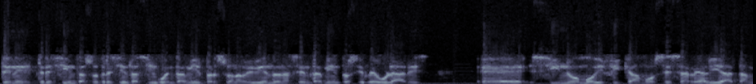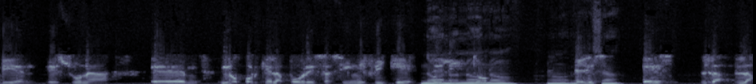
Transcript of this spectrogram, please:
tenés 300 o 350 mil personas viviendo en asentamientos irregulares, eh, si no modificamos esa realidad también es una eh, no porque la pobreza signifique no no no no, es, la, la,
